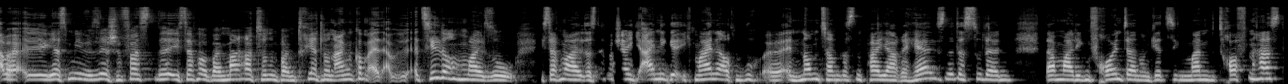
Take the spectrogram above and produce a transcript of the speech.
aber äh, Jasmin, wir sind ja schon fast, ne, ich sag mal, beim Marathon und beim Triathlon angekommen. Erzähl doch mal so, ich sag mal, das sind wahrscheinlich einige, ich meine, aus dem Buch äh, entnommen zu haben, dass ein paar Jahre her ist, ne, dass du deinen damaligen Freund dann und jetzigen Mann getroffen hast.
